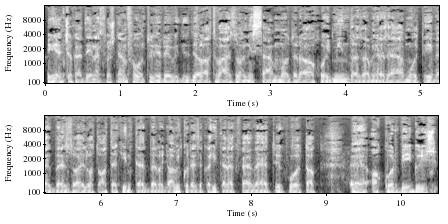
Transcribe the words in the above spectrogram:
Igen, csak hát én ezt most nem fogom tudni rövid idő alatt vázolni számodra, hogy mindaz, ami az elmúlt években zajlott a tekintetben, hogy amikor ezek a hitelek felvehetők voltak, akkor végül is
